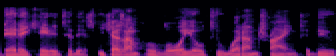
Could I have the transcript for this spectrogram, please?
dedicated to this, because I'm loyal to what I'm trying to do,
